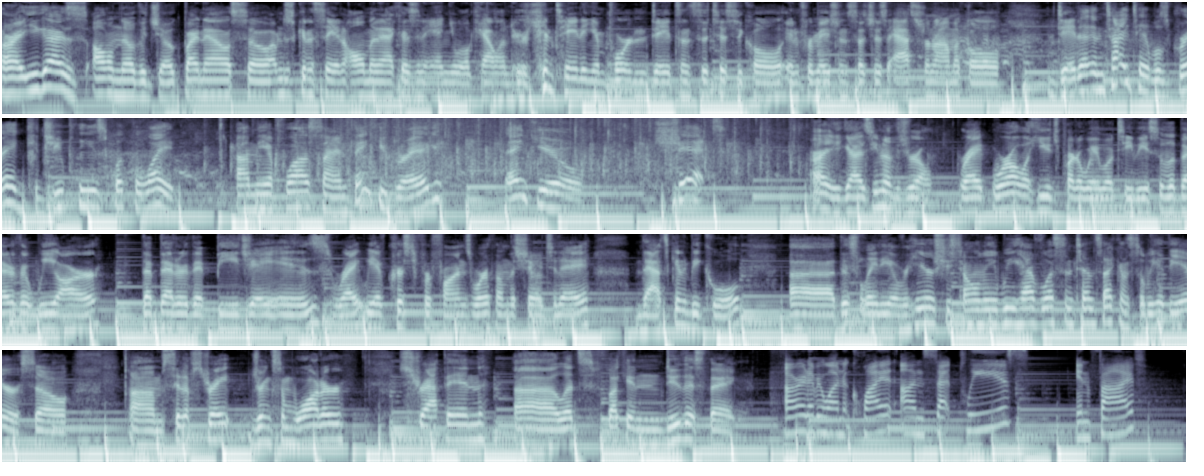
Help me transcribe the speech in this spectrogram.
All right, you guys all know the joke by now, so I'm just going to say an almanac is an annual calendar containing important dates and statistical information such as astronomical data and tide tables. Greg, could you please flip the light on the applause sign? Thank you, Greg. Thank you. Shit. All right, you guys, you know the drill, right? We're all a huge part of Weibo TV, so the better that we are, the better that BJ is, right? We have Christopher Farnsworth on the show today. That's going to be cool. Uh, this lady over here, she's telling me we have less than 10 seconds till we hit the air. So um, sit up straight, drink some water, strap in. Uh, let's fucking do this thing. All right, everyone, quiet on set, please. In five,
